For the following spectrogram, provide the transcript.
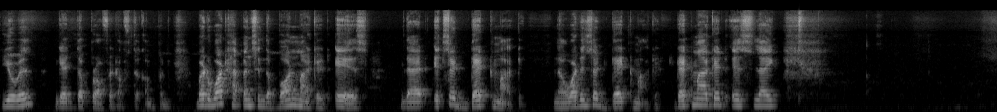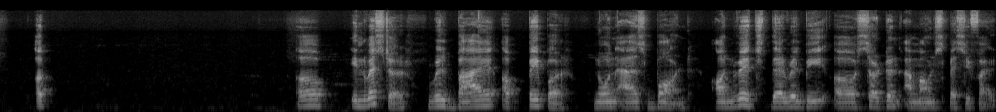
you will get the profit of the company. But what happens in the bond market is that it's a debt market now, what is a debt market? Debt market is like a, a investor will buy a paper known as bond on which there will be a certain amount specified.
